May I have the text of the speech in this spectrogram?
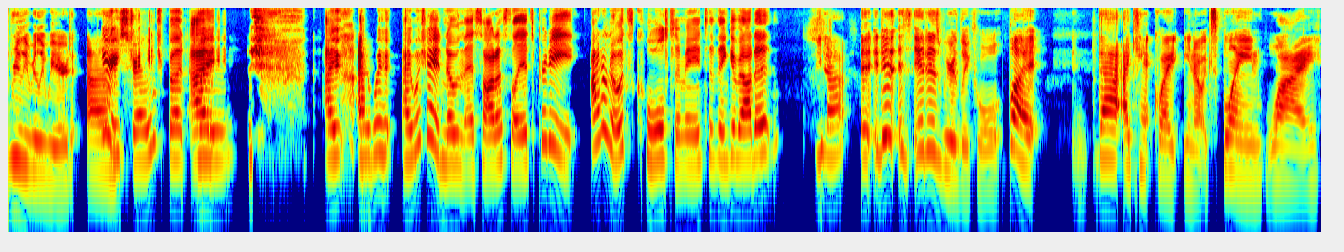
Really really weird. Um Very strange, but I I I, wish I had known this, honestly. It's pretty I don't know, it's cool to me to think about it. yeah, it, it is it is weirdly cool, but that I can't quite, you know, explain why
